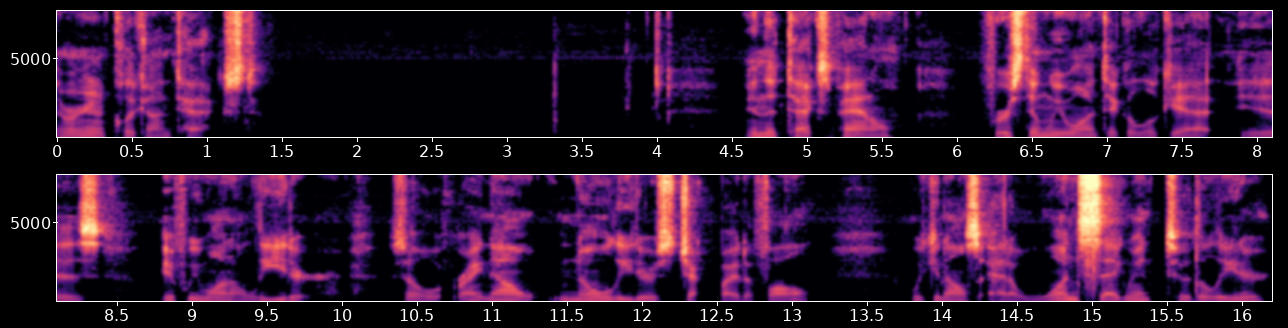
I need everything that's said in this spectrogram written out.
Then we're going to click on Text. In the Text panel, first thing we want to take a look at is if we want a leader. So right now, no leader is checked by default. We can also add a one segment to the leader.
